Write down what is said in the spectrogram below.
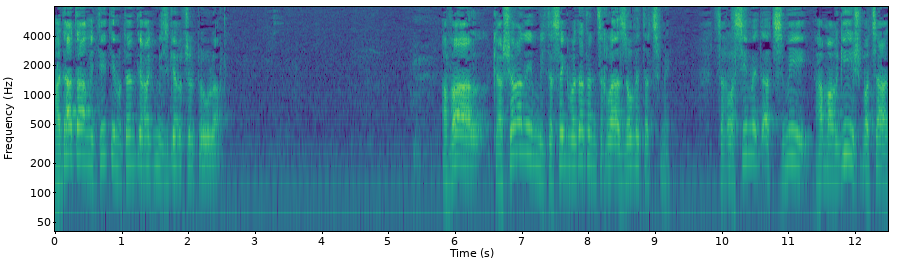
הדעת האמיתית היא נותנת לי רק מסגרת של פעולה. אבל כאשר אני מתעסק בדת אני צריך לעזוב את עצמי. צריך לשים את עצמי המרגיש בצד.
